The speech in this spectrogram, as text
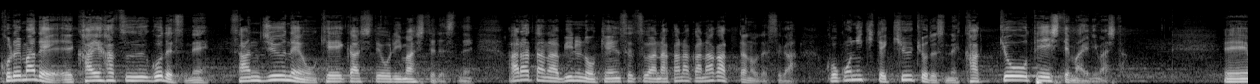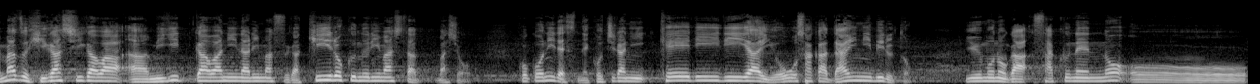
これまで開発後ですね30年を経過しておりましてですね新たなビルの建設はなかなかなかったのですがここに来て急遽ですね活況を呈してまいりました。えー、まず東側あ右側になりますが黄色く塗りました場所。ここにですねこちらに KDDI 大阪第2ビルというものが昨年の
